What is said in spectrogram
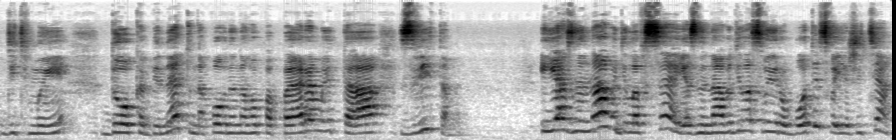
дітьми, до кабінету, наповненого паперами та звітами. І я зненавиділа все, я зненавиділа свої роботи, своє життя.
